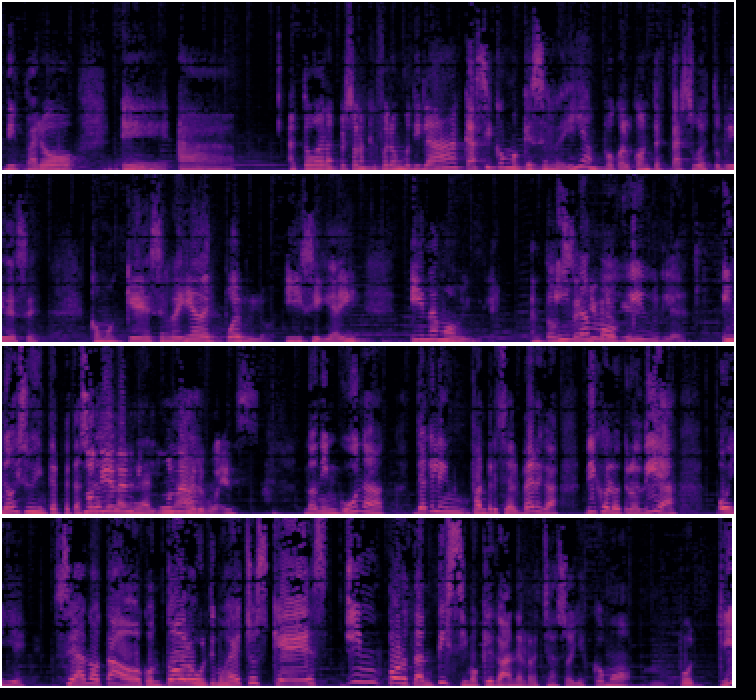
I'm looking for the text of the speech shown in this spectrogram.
disparó eh, a, a todas las personas que fueron mutiladas, casi como que se reía un poco al contestar sus estupideces, como que se reía del pueblo y sigue ahí, inamovible. Entonces, yo creo que Inamovible. Y no, y sus no interpretaciones de la tienen realidad. una vergüenza. No ninguna. Jacqueline Van Rieselberga dijo el otro día, oye, se ha notado con todos los últimos hechos que es importantísimo que gane el rechazo. Y es como, ¿por qué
